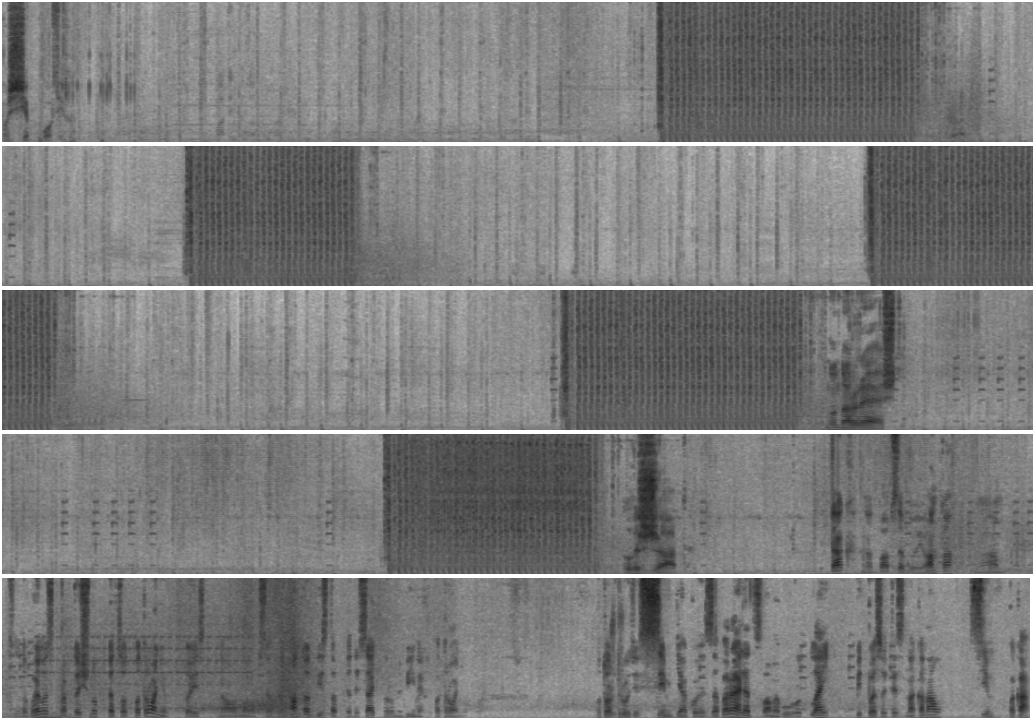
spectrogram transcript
Бо ще пофіг. Ну нарешті. Лежати. І так, на два псевдоіанта нам знадобилось практично 500 патронів. Тобто на одного псевдоіанта 250 бронебійних патронів. Отож, друзі, всім дякую за перегляд. З вами був Рудплей. Підписуйтесь на канал. Всім пока!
